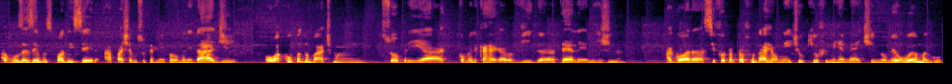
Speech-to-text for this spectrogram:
Alguns exemplos podem ser a paixão do Superman pela humanidade ou a culpa do Batman sobre a como ele carrega a vida até alienígena. Agora, se for pra aprofundar realmente o que o filme remete no meu âmago,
